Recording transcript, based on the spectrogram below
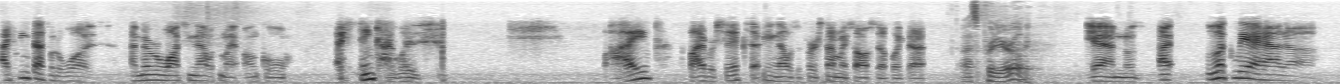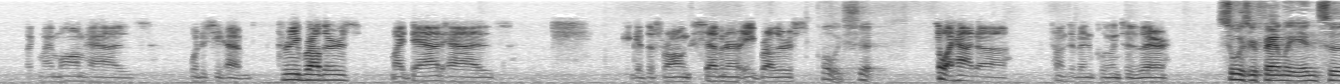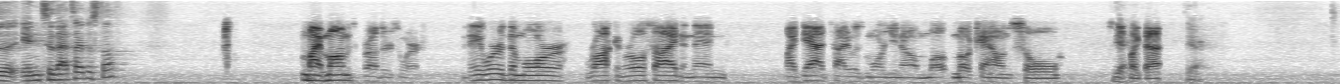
I think that's what it was. I remember watching that with my uncle. I think I was five, five or six. I think that was the first time I saw stuff like that. That's pretty early. Yeah, and was, I luckily I had uh like my mom has what does she have? Three brothers. My dad has I get this wrong, seven or eight brothers. Holy shit! So I had uh tons of influences there. So was your family into into that type of stuff? My mom's brothers were. They were the more rock and roll side, and then my dad's side was more, you know, Mo- Motown, soul, stuff like that. Yeah.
